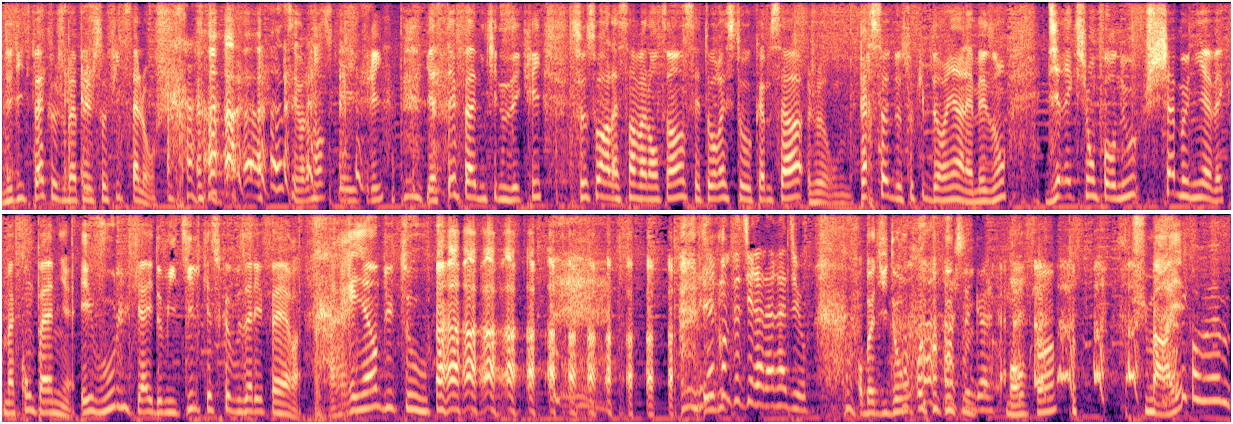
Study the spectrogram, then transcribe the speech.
Ne dites pas que je m'appelle Sophie de Salanche. c'est vraiment ce écrit. Il y a Stéphane qui nous écrit Ce soir, la Saint-Valentin, c'est au resto. Comme ça, je- personne ne s'occupe de rien à la maison. Direction pour nous, Chamonix avec ma compagne. Et vous, Lucas et Domitil, qu'est-ce que vous allez faire? Rien du tout. Rien qu'on peut dire à la radio. Oh bah dis donc. Je rigole. Bon enfin. Je suis marié quand même.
